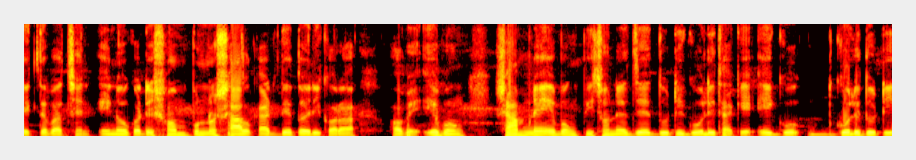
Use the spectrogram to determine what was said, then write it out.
দেখতে পাচ্ছেন, এই নৌকাটি সম্পূর্ণ শাল কাঠ দিয়ে তৈরি করা হবে এবং সামনে এবং পিছনে যে দুটি গলি থাকে, এই গলি দুটি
